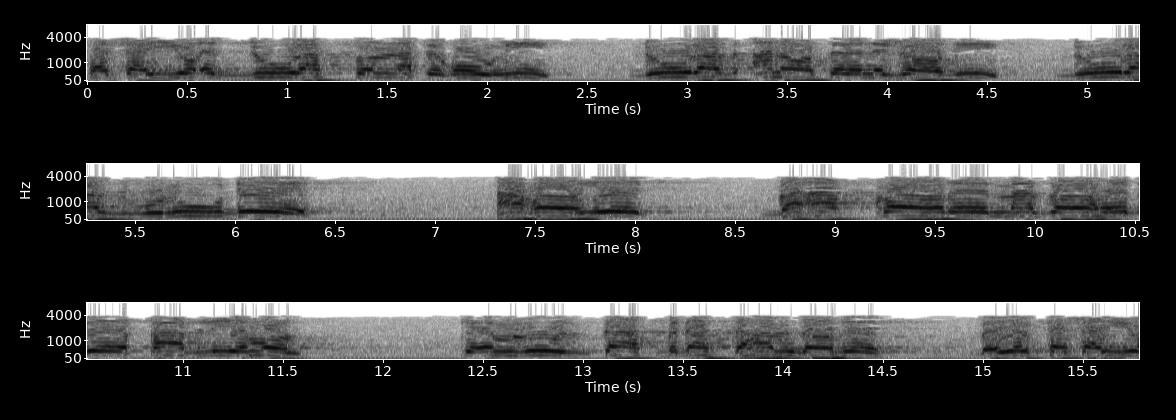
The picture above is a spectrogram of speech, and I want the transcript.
تشیع دور از سنت قومی دور از عناصر نژادی دور از ورود عقاید و افکار مذاهب قبلیمون که امروز دست به دست هم داده به یک تشیع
